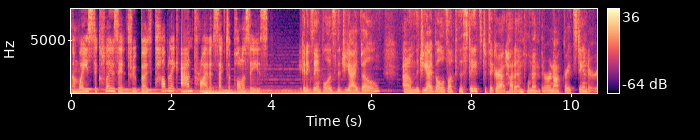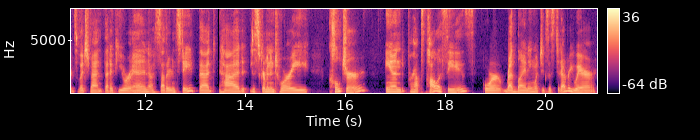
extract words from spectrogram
and ways to close it through both public and private sector policies. A good example is the GI Bill. Um, the GI Bill is left to the states to figure out how to implement. There are not great standards, which meant that if you were in a southern state that had discriminatory culture and perhaps policies or redlining, which existed everywhere,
